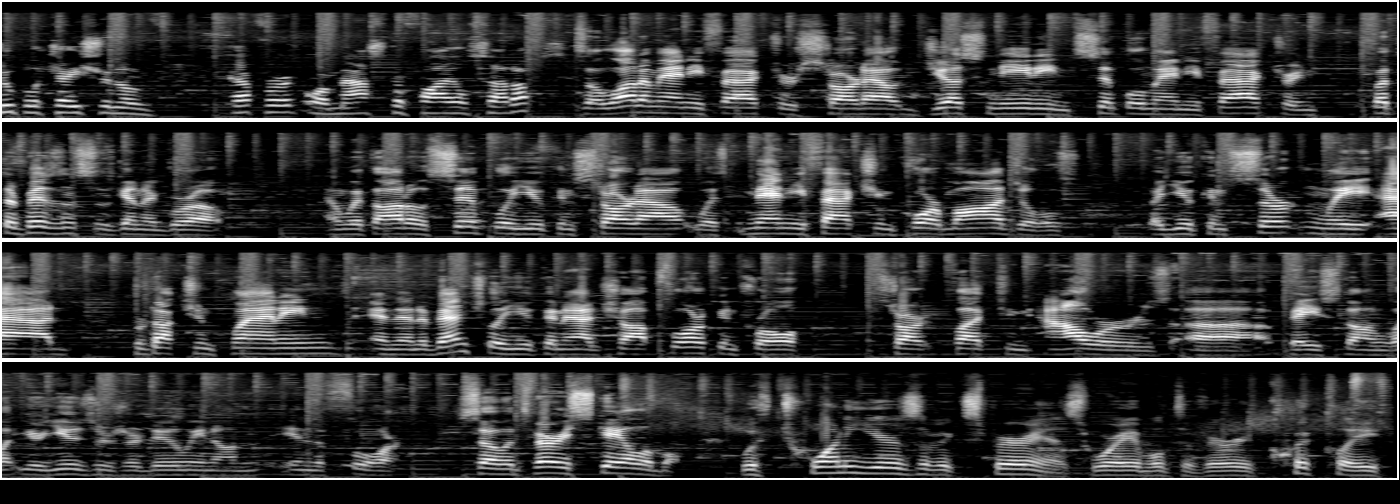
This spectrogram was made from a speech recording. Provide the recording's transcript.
duplication of effort or master file setups. A lot of manufacturers start out just needing simple manufacturing, but their business is going to grow. And with AutoSimply, you can start out with manufacturing core modules, but you can certainly add production planning, and then eventually you can add shop floor control, start collecting hours uh, based on what your users are doing on in the floor. So it's very scalable. With 20 years of experience, we're able to very quickly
